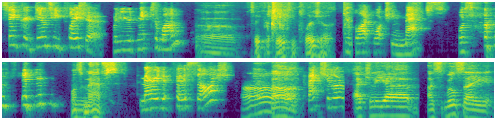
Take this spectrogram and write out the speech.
Secret guilty pleasure. Will you admit to one? Uh, Secret guilty pleasure. Do you like watching MAFS or something? what's MAFS? Married at first sight? Oh. Oh, Bachelor? Actually, uh, I s- will say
